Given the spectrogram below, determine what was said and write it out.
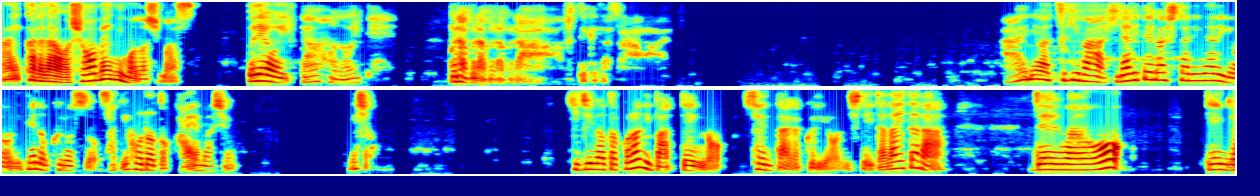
はい、体を正面に戻します。腕を一旦ほどいて、ブラブラブラブラ振ってください。はい。では次は左手が下になるように手のクロスを先ほどと変えましょう。よいしょ。肘のところにバッテンのセンターが来るようにしていただいたら、前腕を天井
